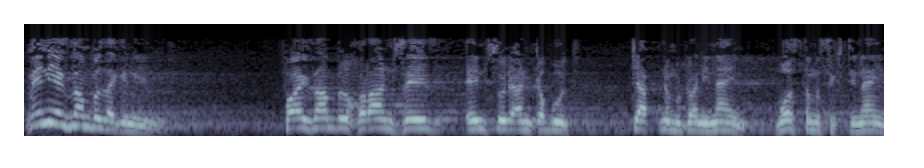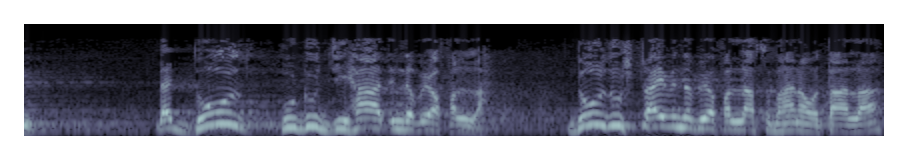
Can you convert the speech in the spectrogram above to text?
Many examples I can give you. For example, Quran says in Surah An-Kabut, chapter number 29, verse number 69, that those who do jihad in the way of Allah, those who strive in the way of Allah subhanahu wa ta'ala,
